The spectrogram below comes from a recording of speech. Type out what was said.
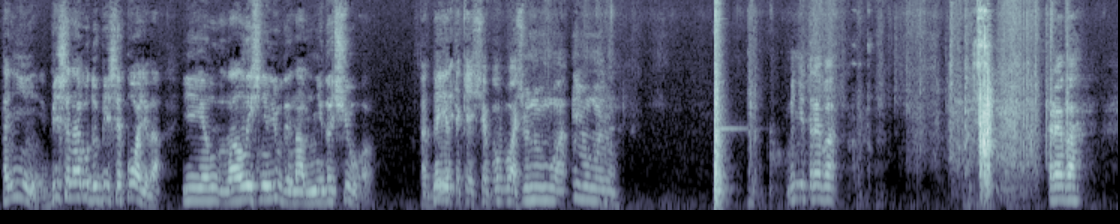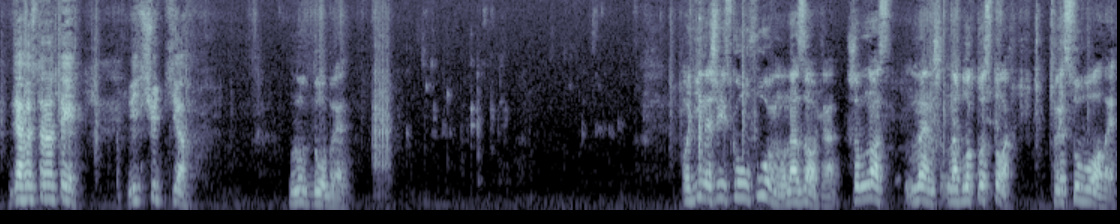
Та ні, більше народу, більше поліва. І лишні люди нам ні до чого. А де І- я таке ще побачу? Ну ма, йо-моє. Мені треба. Треба для гостроти відчуття. Ну добре. Одінеш військову форму на завтра, щоб нас менш на блокпостах пресували.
